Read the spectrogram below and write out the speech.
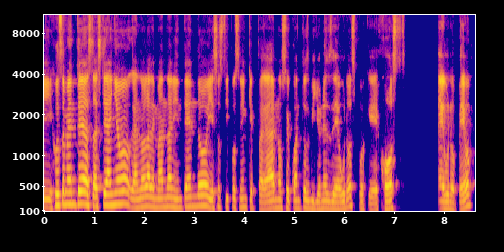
Y justamente hasta este año ganó la demanda Nintendo y esos tipos tienen que pagar no sé cuántos billones de euros porque host europeo.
